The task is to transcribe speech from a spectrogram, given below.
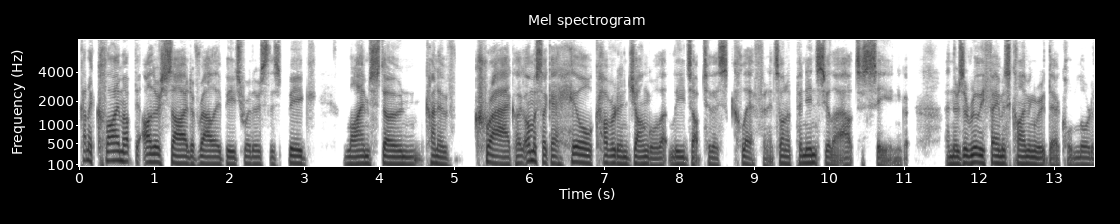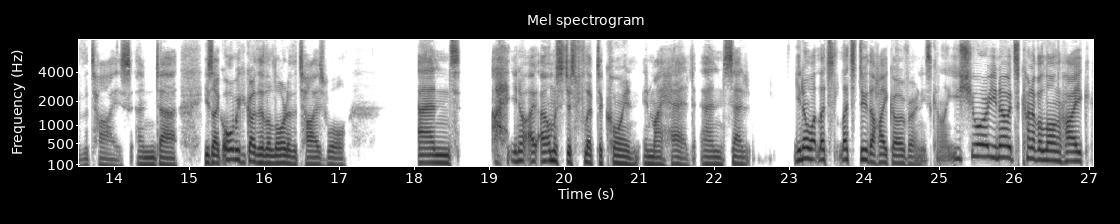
kind of climb up the other side of Railay Beach where there's this big limestone kind of crag, like almost like a hill covered in jungle that leads up to this cliff, and it's on a peninsula out to sea. And, go, and there's a really famous climbing route there called Lord of the Ties. And uh, he's like, "Oh, we could go to the Lord of the Ties wall." And I, you know, I, I almost just flipped a coin in my head and said, "You know what? Let's let's do the hike over." And he's kind of like, "You sure? You know, it's kind of a long hike."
